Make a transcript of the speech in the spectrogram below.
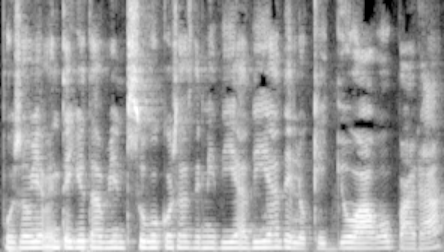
pues obviamente yo también subo cosas de mi día a día, de lo que yo hago para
